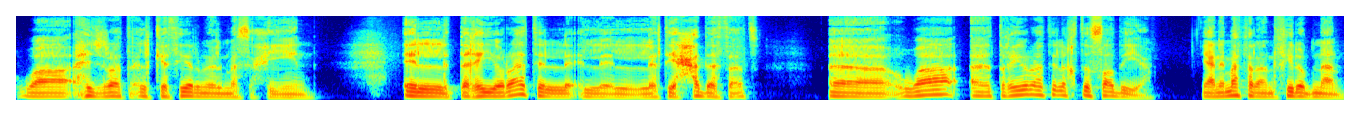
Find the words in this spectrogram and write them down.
وهجرة الكثير من المسيحيين. التغيرات ال- ال- التي حدثت آه، والتغيرات الاقتصادية. يعني مثلا في لبنان.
